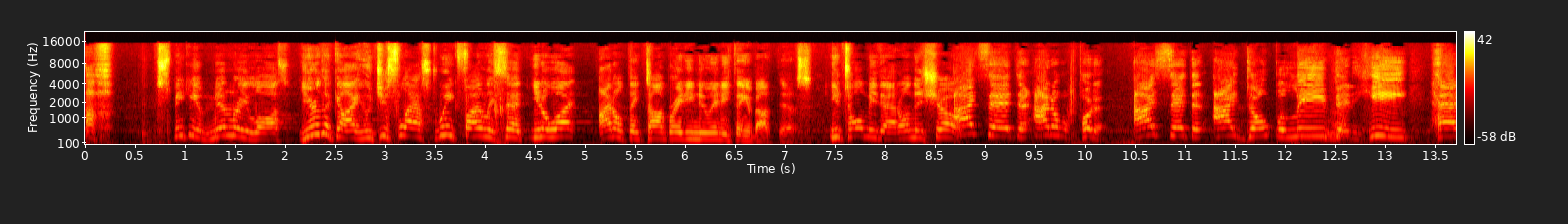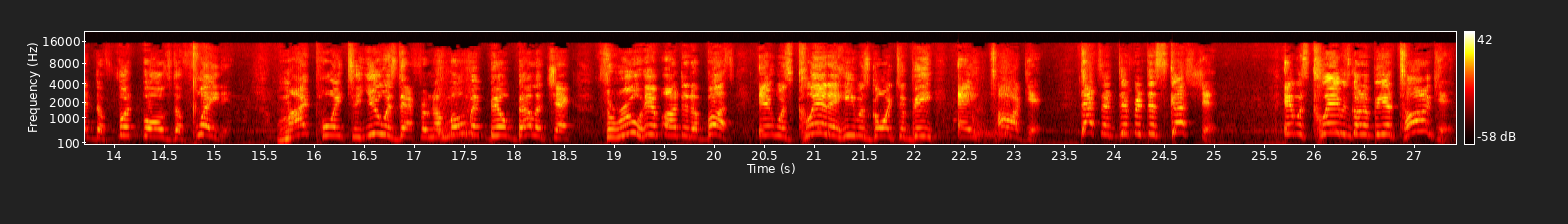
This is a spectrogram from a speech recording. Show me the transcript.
Ah, speaking of memory loss, you're the guy who just last week finally said, you know what? I don't think Tom Brady knew anything about this. You told me that on this show. I said that I don't hold it. I said that I don't believe that he had the footballs deflated. My point to you is that from the moment Bill Belichick threw him under the bus, it was clear that he was going to be a target. That's a different discussion. It was clear he was going to be a target.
